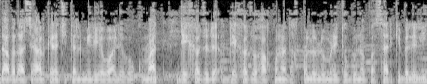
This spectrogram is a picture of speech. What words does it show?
دا په داسې حال کې ده چې تل ملي یوالي حکومت د ښځو د ښځو حقونه د خپلو لومړیتوبونو په سر کې بللي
